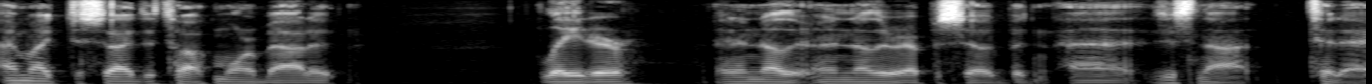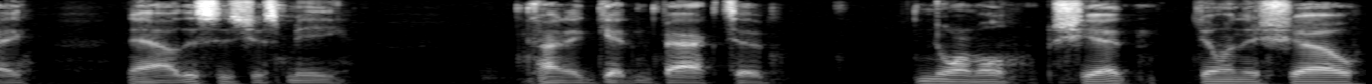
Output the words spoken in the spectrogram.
I might decide to talk more about it later in another in another episode, but uh, just not today. Now this is just me, kind of getting back to normal shit, doing this show,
